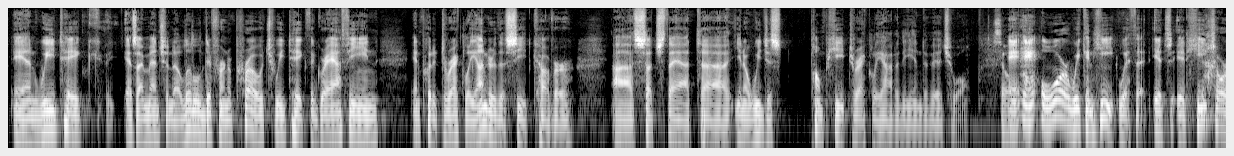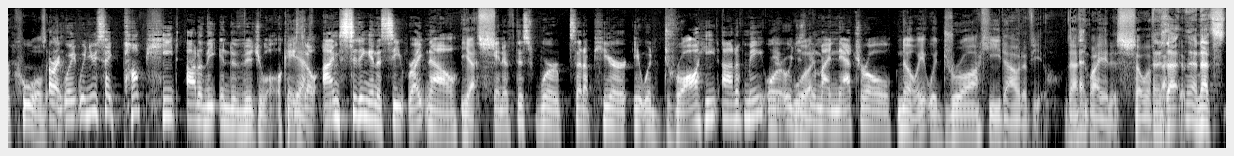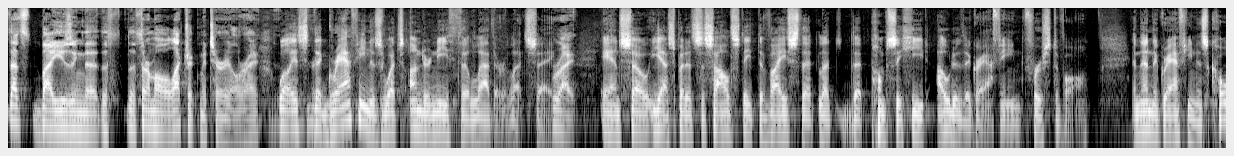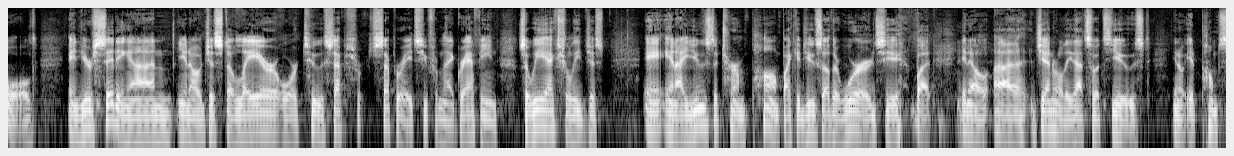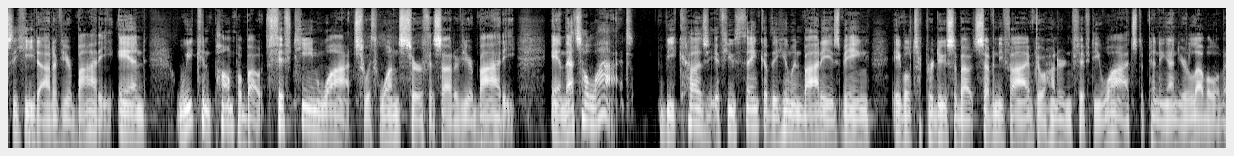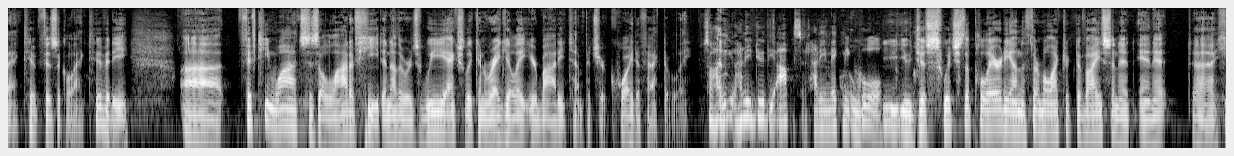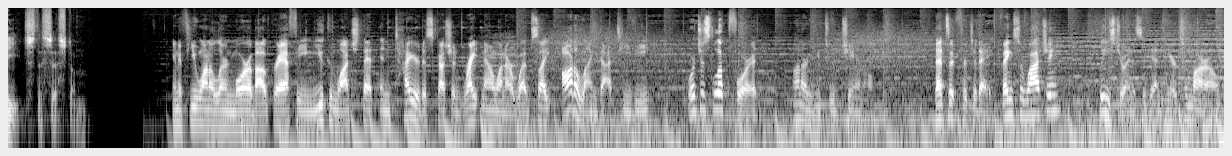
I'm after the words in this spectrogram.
And we take, as I mentioned, a little different approach. We take the graphene and put it directly under the seat cover, uh, such that uh, you know we just pump heat directly out of the individual. So, or we can heat with it. It's it heats or cools. All right. When you say pump heat out of the individual, okay. Yes. So I'm sitting in a seat right now. Yes. And if this were set up here, it would draw heat out of me, or it, it would just would. be my natural. No, it would draw heat out of you. That's and, why it is so effective. And, that, and, that's that's by using the, the, the thermoelectric material, right? Well, it's the graphene is what's underneath the leather, let's say. Right. And so, yes, but it's a solid state device that, let, that pumps the heat out of the graphene, first of all. And then the graphene is cold, and you're sitting on, you know, just a layer or two sep- separates you from that graphene. So we actually just, and, and, I use the term pump. I could use other words, but, you know, uh, generally that's what's used. You know, it pumps the heat out of your body. And we can pump about 15 watts with one surface out of your body. And that's a lot because if you think of the human body as being able to produce about 75 to 150 watts, depending on your level of physical activity, uh, 15 watts is a lot of heat. In other words, we actually can regulate your body temperature quite effectively. So how do you, how do, you do the opposite? How do you make me cool? You, you just switch the polarity on the thermoelectric device and it, and it uh, heats the system. And if you want to learn more about graphene, you can watch that entire discussion right now on our website, Autoline.tv, or just look for it on our YouTube channel. That's it for today. Thanks for watching. Please join us again here tomorrow.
